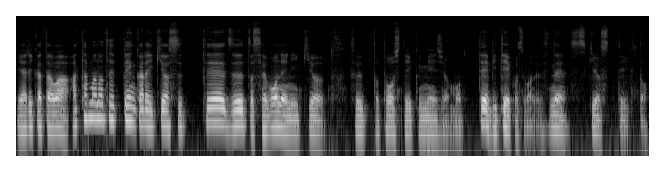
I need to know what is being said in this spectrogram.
やり方は頭のてっぺんから息を吸ってずっと背骨に息をスッと通していくイメージを持って尾てい骨までですね息を吸っていくと。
